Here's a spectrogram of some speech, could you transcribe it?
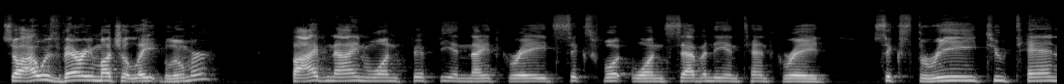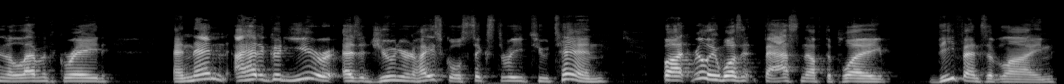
So I was very much a late bloomer. 5'9", 150 in ninth grade, six foot 170 in 10th grade, 6'3", 210 in 11th grade. And then I had a good year as a junior in high school, 6'3", 210, but really wasn't fast enough to play defensive line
